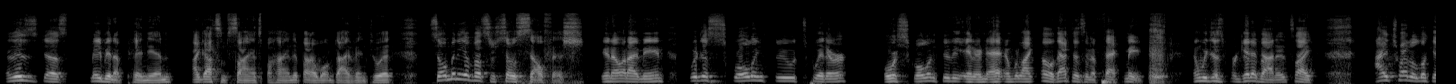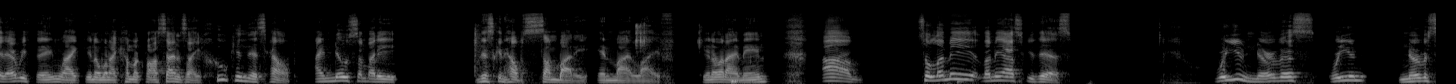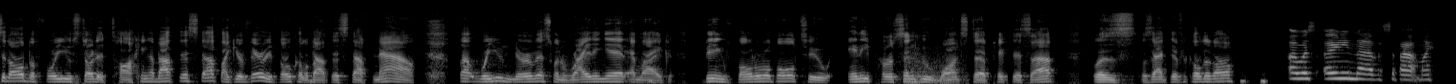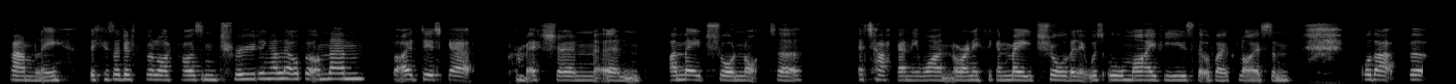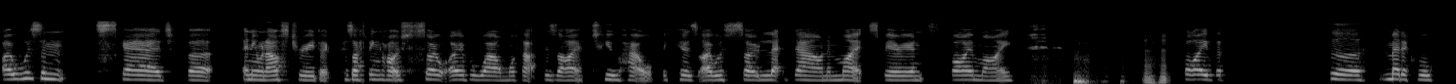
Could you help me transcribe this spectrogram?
and this is just maybe an opinion. I got some science behind it, but I won't dive into it. So many of us are so selfish. You know what I mean? We're just scrolling through Twitter or we're scrolling through the internet and we're like, oh, that doesn't affect me. And we just forget about it. It's like, I try to look at everything like, you know, when I come across that, it's like, who can this help? I know somebody, this can help somebody in my life. You know what I mean? Um, so let me let me ask you this. Were you nervous? Were you nervous at all before you started talking about this stuff? Like you're very vocal about this stuff now, but were you nervous when writing it and like being vulnerable to any person who wants to pick this up? Was was that difficult at all? I was only nervous about my family because I did feel like I was intruding a little bit on them, but I did get permission and I made sure not to attack anyone or anything and made sure that it was all my views that were vocalized and all that. But I wasn't scared for anyone else to read it because I think I was so overwhelmed with that desire to help because I was so let down in my experience by my Mhm. by the the medical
